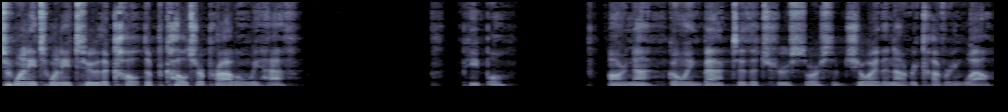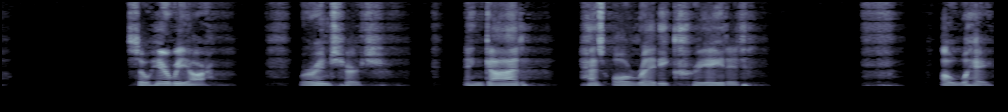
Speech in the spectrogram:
2022, the, cult, the culture problem we have. People are not going back to the true source of joy, they're not recovering well. So here we are. We're in church, and God has already created a way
